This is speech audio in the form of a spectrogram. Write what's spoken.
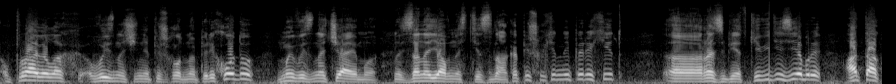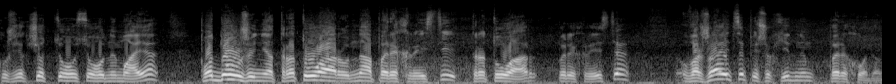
В правилах визначення пішохідного переходу ми визначаємо за наявності знака пішохідний перехід, е, розмітки в віді зебри, а також, якщо цього всього немає, подовження тротуару на перехресті, тротуар перехрестя вважається пішохідним переходом.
